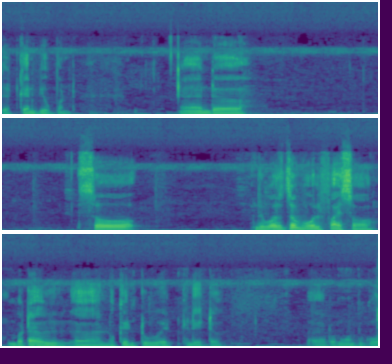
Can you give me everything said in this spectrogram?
that can be opened. And uh, so there was a wolf i saw but i will uh, look into it later. I don't want to go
